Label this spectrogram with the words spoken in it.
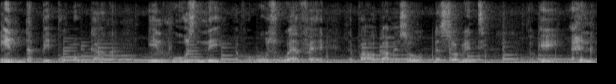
in the people of Ghana, in whose name and for whose welfare the power of government. So the sovereignty, okay, and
